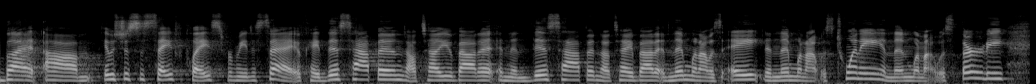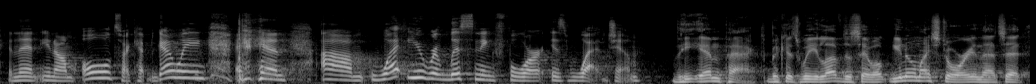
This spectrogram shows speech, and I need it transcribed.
but um, it was just a safe place for me to say, okay, this happened, I'll tell you about it, and then this happened, I'll tell you about it, and then when I was eight, and then when I was 20, and then when I was 30, and then, you know, I'm old, so I kept going. And um, what you were listening for is what, Jim? The impact, because we love to say, well, you know my story, and that's it,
